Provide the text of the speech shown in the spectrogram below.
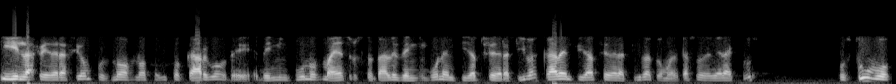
y la federación pues no no se hizo cargo de, de ningunos maestros estatales de ninguna entidad federativa cada entidad federativa como el caso de Veracruz pues tuvo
